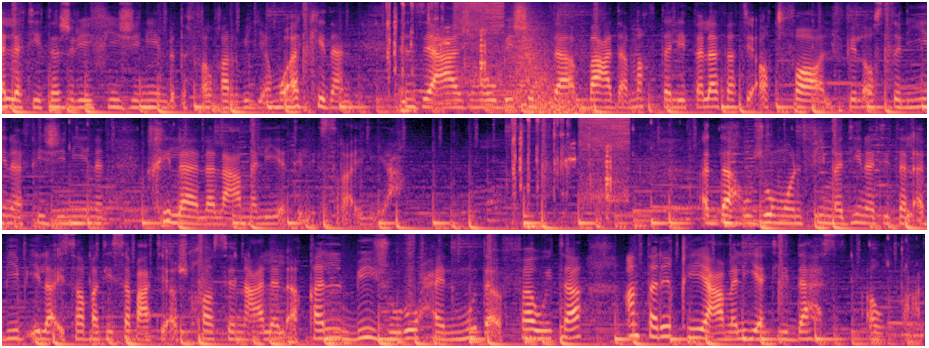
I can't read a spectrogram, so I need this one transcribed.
التي تجري في جنين بالضفة الغربية. مؤكدا انزعاجه بشدة بعد مقتل ثلاثة أطفال فلسطينيين في جنين خلال العملية الإسرائيلية. أدى هجوم في مدينة تل أبيب إلى إصابة سبعة أشخاص على الأقل بجروح متفاوتة عن طريق عملية دهس أو طعن.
